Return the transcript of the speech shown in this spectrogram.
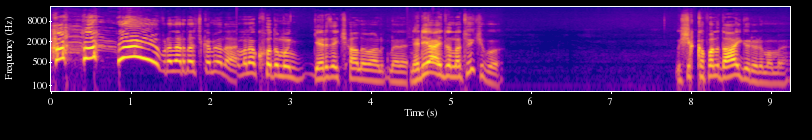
Buralardan çıkamıyorlar. Amına kodumun gerizekalı varlıkları. Nereye aydınlatıyor ki bu? Işık kapalı daha iyi görüyorum amına.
